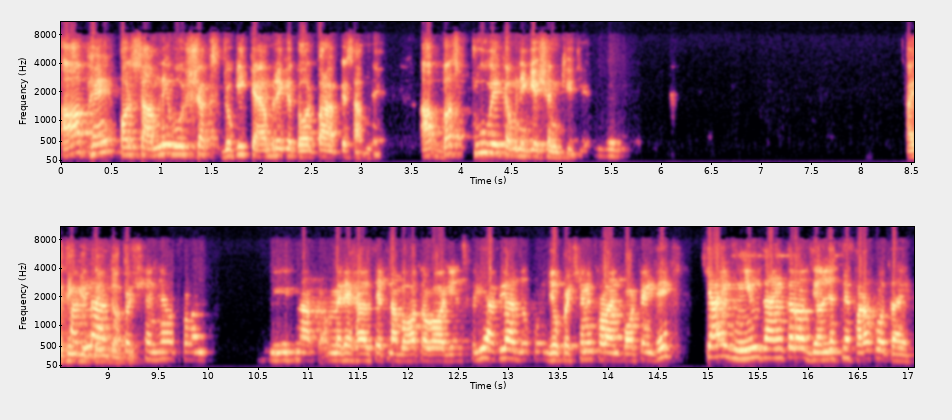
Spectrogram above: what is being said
आप हैं और सामने वो शख्स जो कि कैमरे के तौर पर आपके सामने है। आप बस टू वे कम्युनिकेशन कीजिए आई थिंक इतना क्वेश्चन है थोड़ा इतना मेरे ख्याल से इतना बहुत होगा ऑडियंस के लिए। अगला जो जो क्वेश्चन है थोड़ा इंपॉर्टेंट है। क्या एक न्यूज़ एंकर और जर्नलिस्ट में फ़र्क होता है?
